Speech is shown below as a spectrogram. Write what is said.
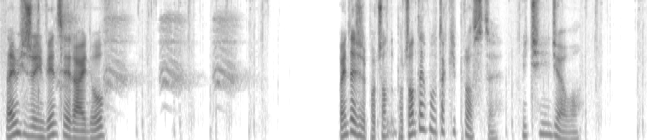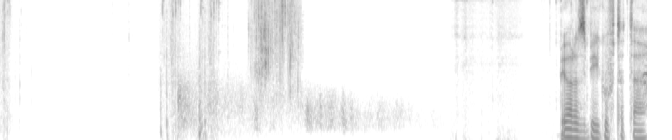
Wydaje mi się, że im więcej rajdów... Pamiętaj, że począ początek był taki prosty. Nic się nie działo. Biorę z bigów TT,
